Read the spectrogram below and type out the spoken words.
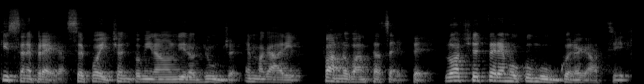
Chi se ne frega se poi 100.000 non li raggiunge e magari fa 97. Lo accetteremo comunque, ragazzi.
